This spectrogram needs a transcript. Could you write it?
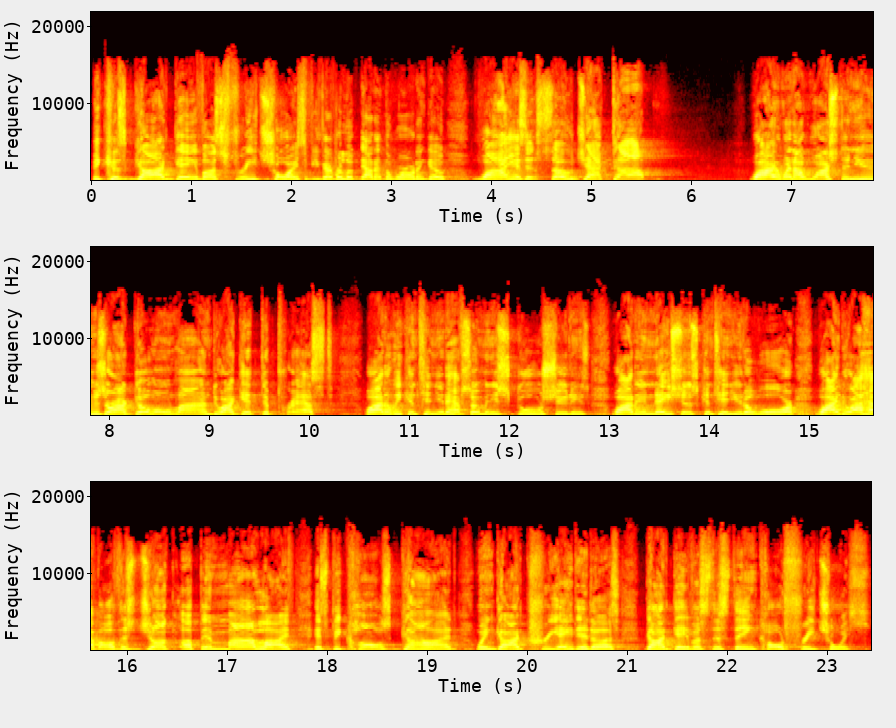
because God gave us free choice. If you've ever looked out at the world and go, why is it so jacked up? Why, when I watch the news or I go online, do I get depressed? Why do we continue to have so many school shootings? Why do nations continue to war? Why do I have all this junk up in my life? It's because God, when God created us, God gave us this thing called free choice.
